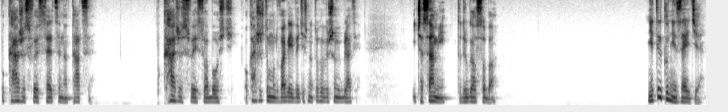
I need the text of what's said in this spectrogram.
pokażesz swoje serce na tacy, pokażesz swoje słabości, okażesz tą odwagę i wejdziesz na trochę wyższą wibrację. I czasami ta druga osoba nie tylko nie zejdzie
